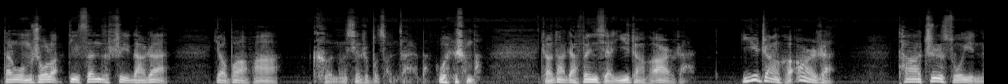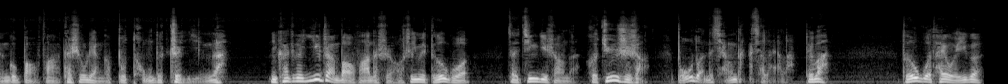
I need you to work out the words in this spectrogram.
但是我们说了，第三次世界大战要爆发可能性是不存在的。为什么？只要大家分析一战和二战。一战和二战，它之所以能够爆发，它是有两个不同的阵营啊。你看，这个一战爆发的时候，是因为德国在经济上呢和军事上不断的强大起来了，对吧？德国它有一个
